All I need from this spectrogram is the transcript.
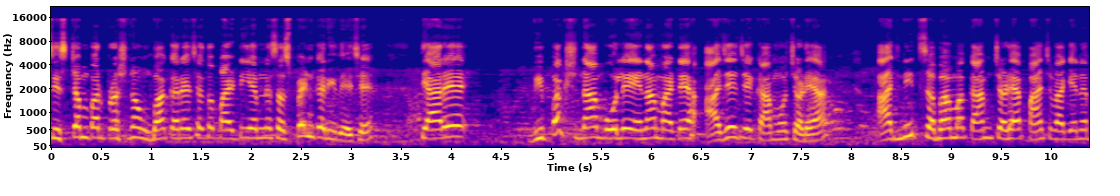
સિસ્ટમ પર પ્રશ્ન ઊભા કરે છે, તો પાર્ટી એમને સસ્પેન્ડ કરી દે છે. ત્યારે વિપક્ષ ના બોલે એના માટે આજે જે કામો ચડ્યા, આજની જ સભામાં કામ ચડ્યા પાંચ વાગ્યાને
